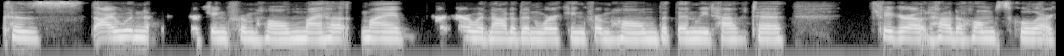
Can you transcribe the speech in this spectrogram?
cuz I wouldn't have been working from home. My my partner would not have been working from home, but then we'd have to figure out how to homeschool our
